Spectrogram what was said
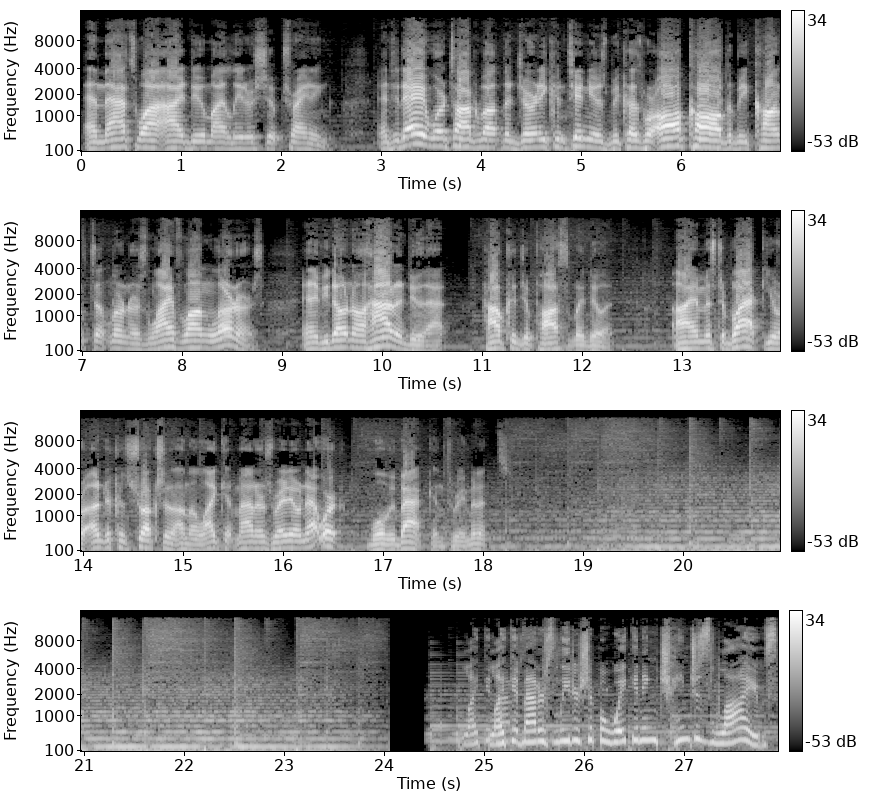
and that's why I do my leadership training. And today we're talking about the journey continues because we're all called to be constant learners, lifelong learners. And if you don't know how to do that, how could you possibly do it? I am Mr. Black. You are under construction on the Like It Matters radio network. We'll be back in three minutes. Like It, like it Matters Leadership Awakening changes lives.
